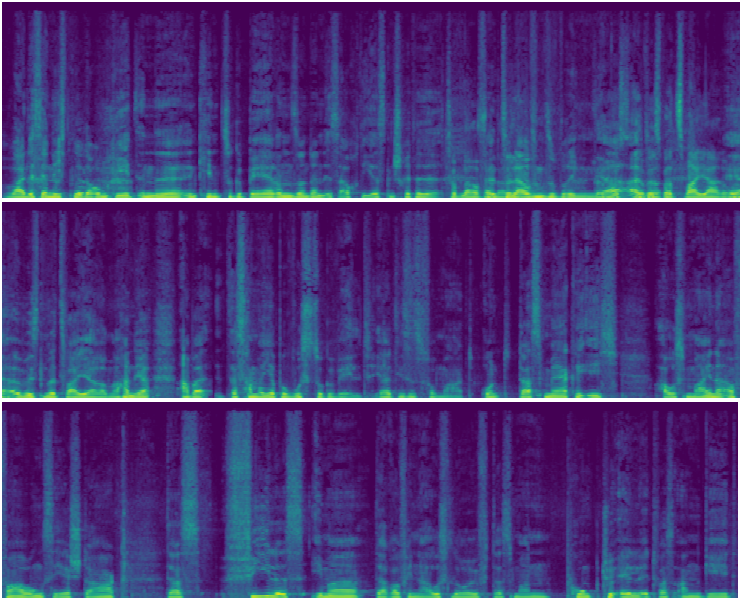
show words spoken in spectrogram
weil es ja nicht nur darum geht, ein, ein, Kind zu gebären, sondern es auch die ersten Schritte zum Laufen, äh, zu laufen zu bringen. Da ja, müssen, also, da müssen wir zwei Jahre machen. Ja, müssten wir zwei Jahre machen, ja. Aber das haben wir ja bewusst so gewählt, ja, dieses Format. Und das merke ich aus meiner Erfahrung sehr stark, dass vieles immer darauf hinausläuft, dass man punktuell etwas angeht,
